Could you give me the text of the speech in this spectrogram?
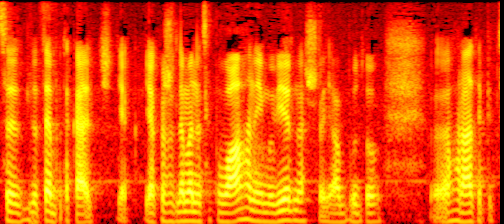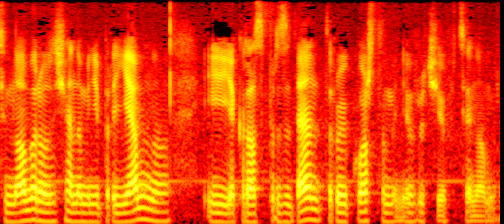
це для тебе така, як я кажу, для мене це повага, неймовірна, що я буду е, грати під цим номером. Звичайно, мені приємно. І якраз президент Руй кошти мені вручив цей номер.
